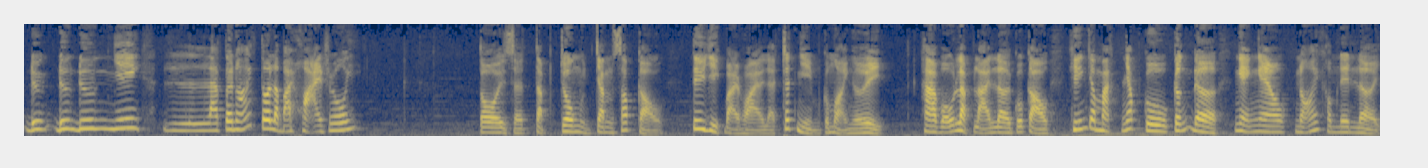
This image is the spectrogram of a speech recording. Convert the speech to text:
Đương, đương, đương nhiên là tôi nói tôi là bại hoại rồi. Tôi sẽ tập trung chăm sóc cậu. Tiêu diệt bại hoại là trách nhiệm của mọi người. Hà Vũ lặp lại lời của cậu, khiến cho mặt nhóc cô cứng đờ, ngẹn ngào, nói không nên lời.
